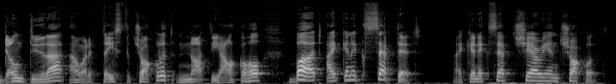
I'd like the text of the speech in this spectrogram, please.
Don't do that. I want to taste the chocolate, not the alcohol. But I can accept it. I can accept cherry and chocolate.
